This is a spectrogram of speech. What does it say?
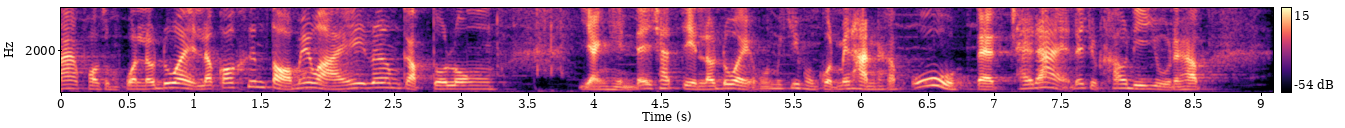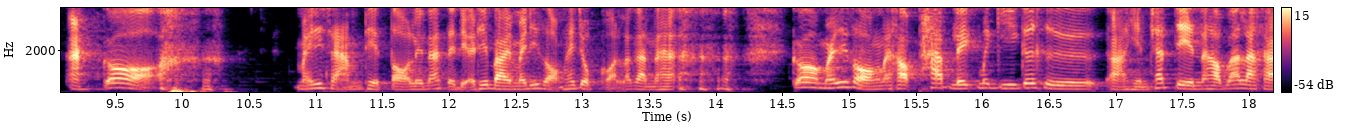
มากพอสมควรแล้วด้วย แล้วก็ขึ้นต่อไม่ไหวเริ่มกลับตัวลงอย่างเห็นได้ชัดเจนแล้วด้วยโอ้เมื่อกี้ผมกดไม่ทันนะครับอู้แต่ใช้ได้ได้จุดเข้าดีอยู่นะครับ อะก็ไม้ที่ 3 เทรดต่อเลยนะ แต่เดี๋ยวอธิบายไม้ที่ 2 ให้จบก่อนแล้วกันนะฮะ ก็ไม้ที่ 2 นะครับ ภาพเล็กเมื่อกี้ก็คือเห็นชัดเจนนะครับ ว่าราคา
